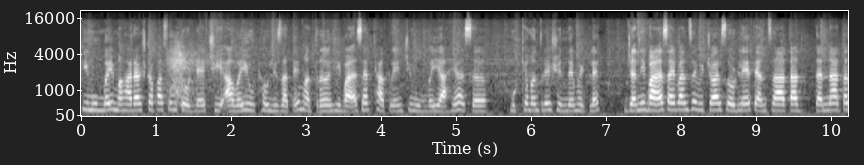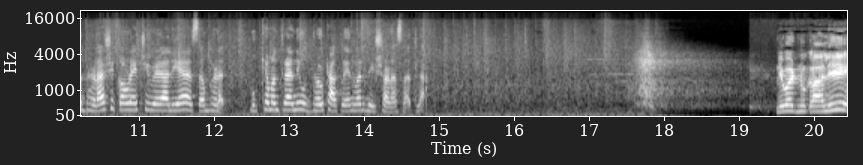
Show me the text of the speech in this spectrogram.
की मुंबई महाराष्ट्रापासून तोडण्याची आवई उठवली जाते. मात्र ही बाळासाहेब ठाकरेंची मुंबई आहे असं मुख्यमंत्री शिंदे म्हटलेत. ज्यांनी बाळासाहेबांचे विचार सोडले त्यांचा आता त्यांना आता धडा शिकवण्याची वेळ आली आहे असं म्हणत मुख्यमंत्र्यांनी उद्धव ठाकरेंवर निशाणा साधला. निवडणूक आली.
